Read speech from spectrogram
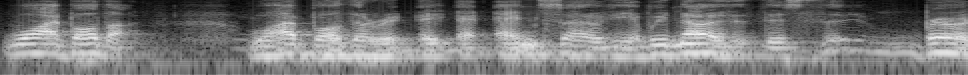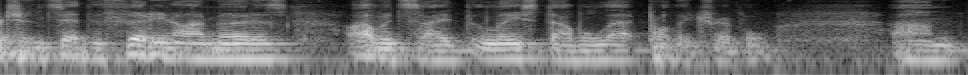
Why bother? Why bother? And so yeah, we know that there's. Brereton said the 39 murders. I would say at least double that, probably triple. Um,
